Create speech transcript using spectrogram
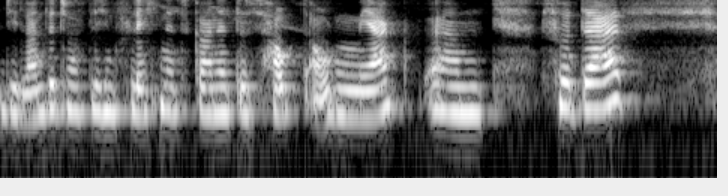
die landwirtschaftlichen Flächen jetzt gar nicht das Hauptaugenmerk, ähm, so dass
